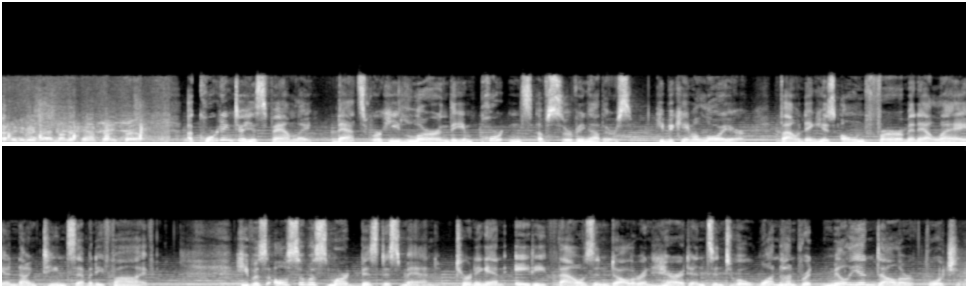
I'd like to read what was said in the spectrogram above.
Happy to be back on the campaign trail. According to his family, that's where he learned the importance of serving others. He became a lawyer, founding his own firm in LA in 1975. He was also a smart businessman, turning an $80,000 inheritance into a $100 million fortune.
